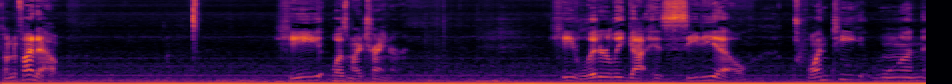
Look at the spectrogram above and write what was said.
Come to find out, he was my trainer. He literally got his CDL 21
